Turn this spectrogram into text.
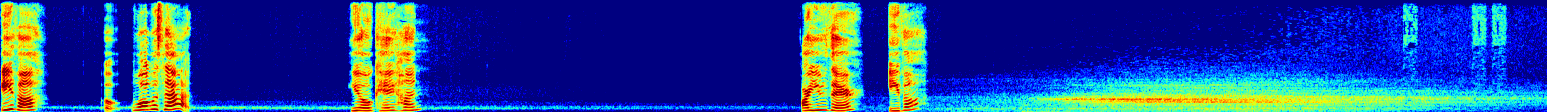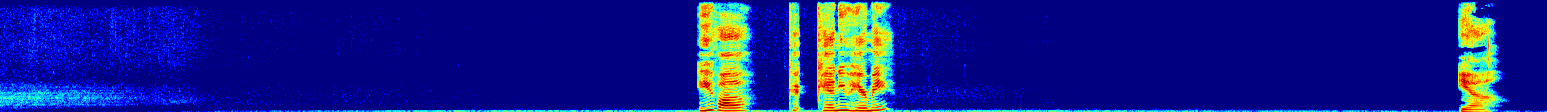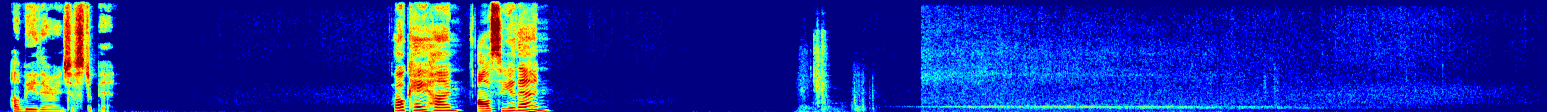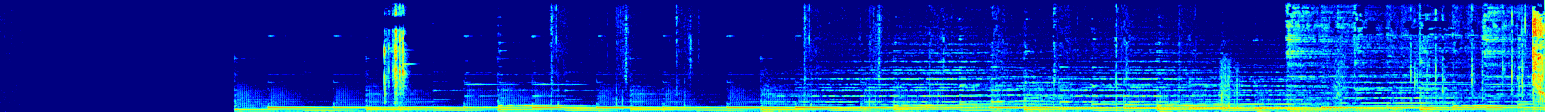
Eva? Uh, what was that? You okay, hun? Are you there, Eva? Eva, c- can you hear me? Yeah, I'll be there in just a bit. Okay, hun. I'll see you then.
